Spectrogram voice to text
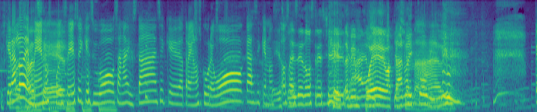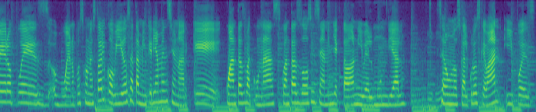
pues, Que era lo de menos, ser. pues eso, y que si hubo sana distancia, y que traían los cubrebocas, y que no, Después o sea, de dos, tres Que él también ya, puede Ya no hay vacacionar. COVID. Pero pues, bueno, pues con esto del COVID, o sea, también quería mencionar que cuántas vacunas, cuántas dosis se han inyectado a nivel mundial, según los cálculos que van, y pues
